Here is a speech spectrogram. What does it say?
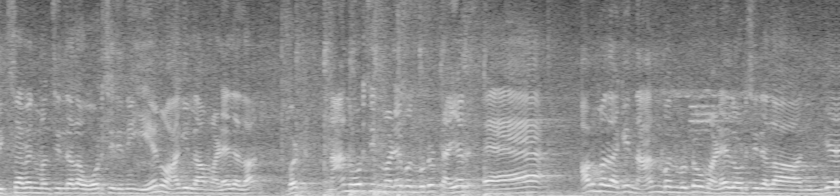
ಸಿಕ್ಸ್ ಸೆವೆನ್ ಮಂತ್ಸಿಂದೆಲ್ಲ ಓಡಿಸಿದ್ದೀನಿ ಏನೂ ಆಗಿಲ್ಲ ಮಳೆಲೆಲ್ಲ. ಬಟ್ ನಾನು ಓಡಿಸಿದ ಮಳೆ ಬಂದ್ಬಿಟ್ಟು ಟಯರ್ ನಾರ್ಮಲಾಗಿ ನಾನು ಬಂದ್ಬಿಟ್ಟು ಮಳೇಲಿ ಓಡಿಸಿದೆಲ್ಲ, ನಿಮಗೆ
